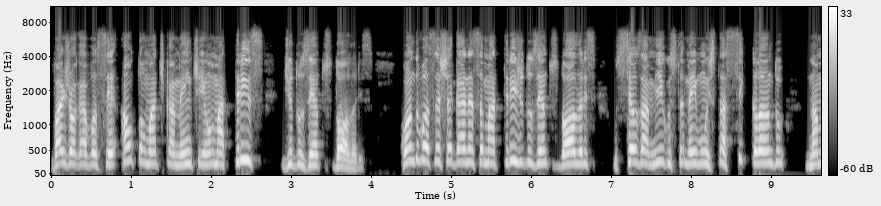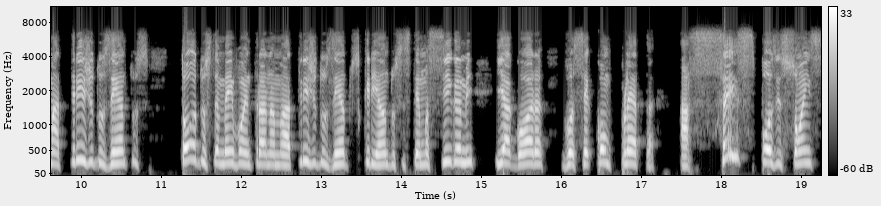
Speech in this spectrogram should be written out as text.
vai jogar você automaticamente em uma matriz de 200 dólares. Quando você chegar nessa matriz de 200 dólares, os seus amigos também vão estar ciclando na matriz de 200. Todos também vão entrar na matriz de 200, criando o sistema Siga-me. E agora você completa as seis posições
